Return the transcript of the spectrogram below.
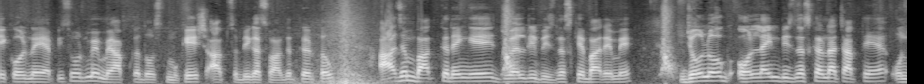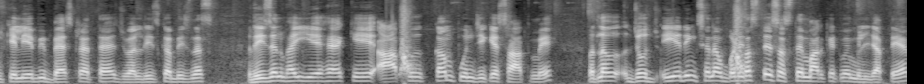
एक और नए एपिसोड में मैं आपका दोस्त मुकेश आप सभी का स्वागत करता हूँ। आज हम बात करेंगे ज्वेलरी बिज़नेस के बारे में। जो लोग ऑनलाइन बिज़नेस करना चाहते हैं उनके लिए भी बेस्ट रहता है ज्वेलरीज का बिज़नेस रीजन भाई ये है कि आप कम पूंजी के साथ में मतलब जो इयर है ना बड़े सस्ते सस्ते मार्केट में मिल जाते हैं।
